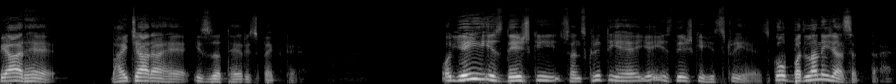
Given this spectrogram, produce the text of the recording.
प्यार है, भाईचारा है, इज़्ज़त है, रिस्पेक्ट है। और यही इस देश की संस्कृति है, यही इस देश की हिस्ट्री है। इसको बदला नहीं जा सकता है।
